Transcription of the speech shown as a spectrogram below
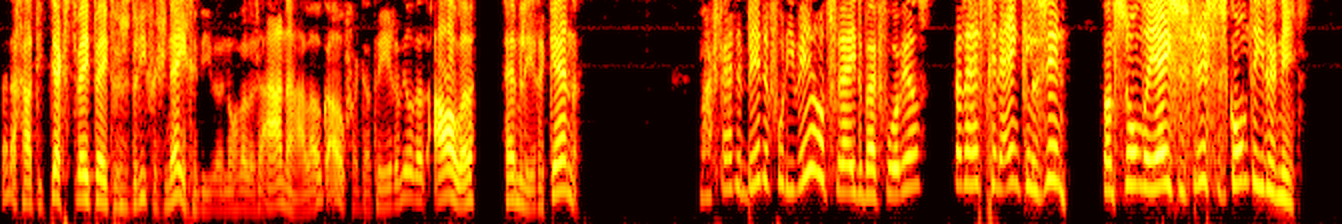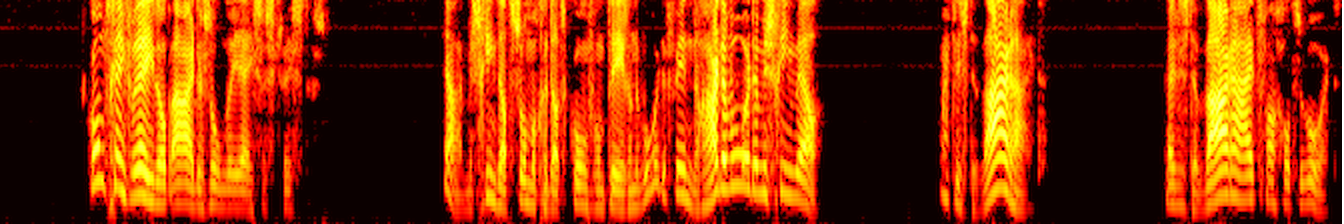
En daar gaat die tekst 2 Petrus 3 vers 9, die we nog wel eens aanhalen, ook over. Dat de Heer wil dat alle hem leren kennen. Maar verder bidden voor die wereldvrede bijvoorbeeld, dat heeft geen enkele zin. Want zonder Jezus Christus komt hij er niet. Komt geen vrede op aarde zonder Jezus Christus. Ja, misschien dat sommigen dat confronterende woorden vinden. Harde woorden misschien wel. Maar het is de waarheid. Het is de waarheid van Gods woord.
